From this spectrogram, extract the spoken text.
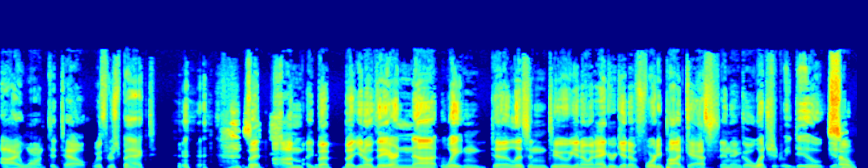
I want to tell with respect but um but but you know they are not waiting to listen to you know an aggregate of 40 podcasts and then go what should we do? You so, know?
